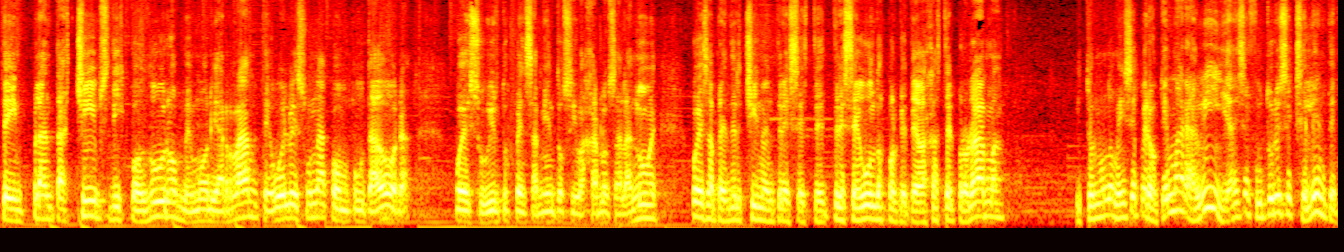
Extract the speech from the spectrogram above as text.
te implantas chips, discos duros, memoria RAM, te vuelves una computadora. Puedes subir tus pensamientos y bajarlos a la nube. Puedes aprender chino en tres, este, tres segundos porque te bajaste el programa. Y todo el mundo me dice, pero qué maravilla, ese futuro es excelente.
